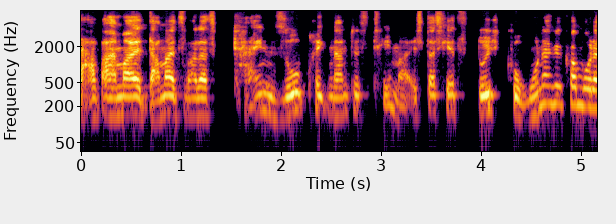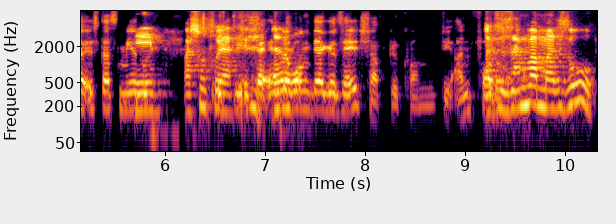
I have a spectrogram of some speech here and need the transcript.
da war mal, damals war das kein so prägnantes Thema. Ist das jetzt durch Corona gekommen oder ist das mehr nee, durch, durch, die Veränderung ähm, der Gesellschaft gekommen? Die Anforderungen? Also sagen wir mal so,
